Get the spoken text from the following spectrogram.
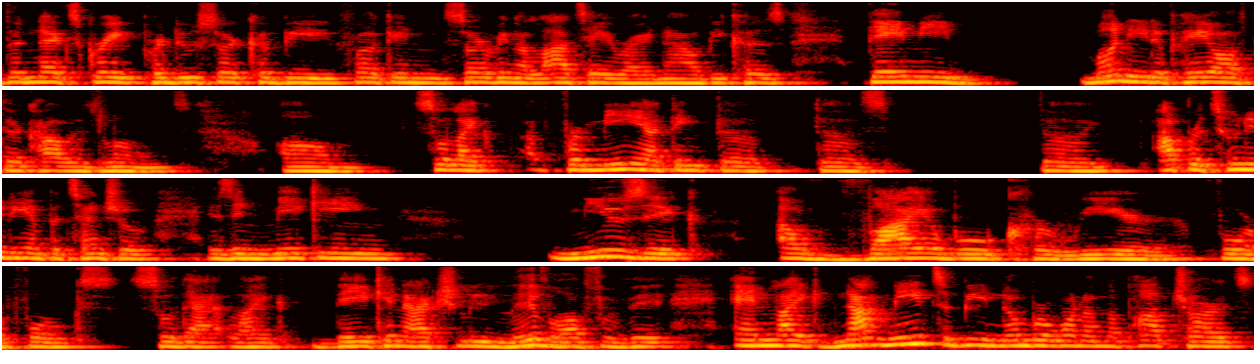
the next great producer could be fucking serving a latte right now because they need money to pay off their college loans. Um so like for me i think the the the opportunity and potential is in making music a viable career for folks so that like they can actually live off of it and like not need to be number one on the pop charts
